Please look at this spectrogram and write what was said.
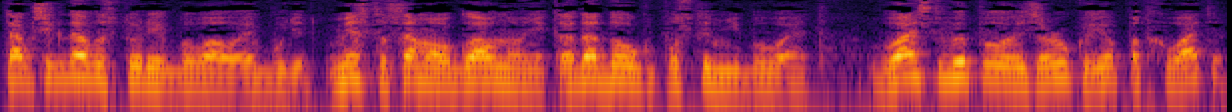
Так всегда в истории бывало и будет. Место самого главного никогда долго пустым не бывает. Власть выпала из рук, ее подхватят.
